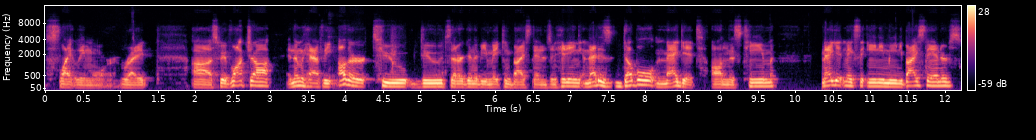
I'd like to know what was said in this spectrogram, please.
slightly more. Right. Uh, so we have lockjaw, and then we have the other two dudes that are going to be making bystanders and hitting, and that is double maggot on this team. Maggot makes the eeny meeny bystanders.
